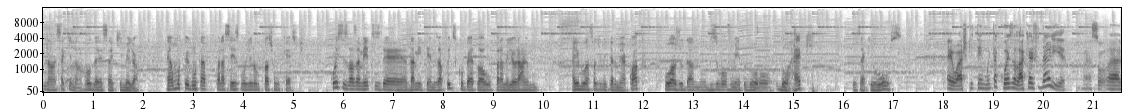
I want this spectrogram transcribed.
Não, essa aqui não, vou ler essa aqui melhor. É uma pergunta para ser respondida no próximo cast. Com esses vazamentos de- da Nintendo, já foi descoberto algo para melhorar a emu- a emulação de Nintendo 64? Ou ajudar no desenvolvimento do, do hack? Dos hack rooms? É, eu acho que tem muita coisa lá que ajudaria. A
